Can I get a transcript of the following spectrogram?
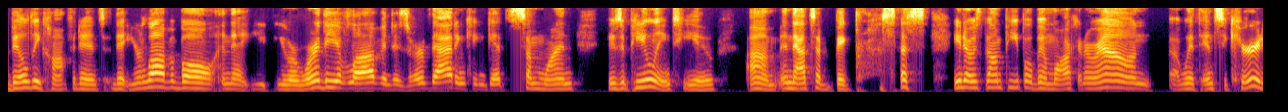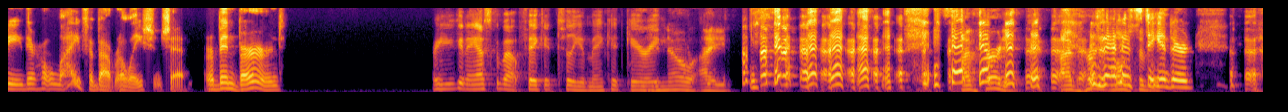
building confidence that you're lovable and that you, you are worthy of love and deserve that and can get someone who's appealing to you. Um, and that's a big process. You know, some people have been walking around uh, with insecurity their whole life about relationship or been burned. Are you going to ask about fake it till you make it, Gary? You know, I I've heard it. I've heard Is that it a standard? Of,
